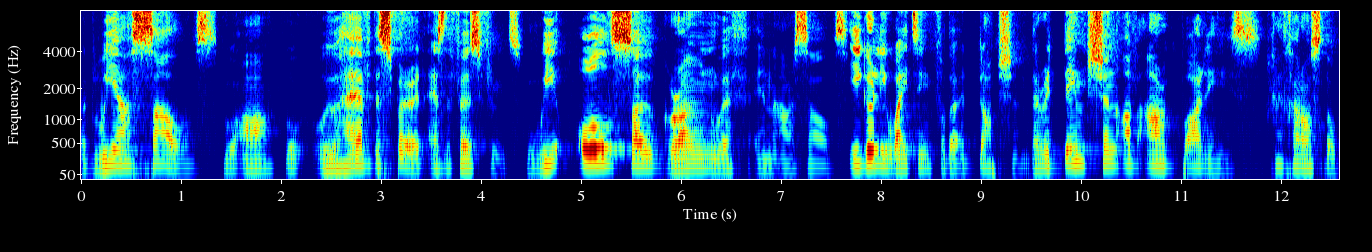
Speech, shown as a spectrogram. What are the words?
but we ourselves who are who, who have the spirit as the first fruits we also groan within ourselves eagerly waiting for the adoption the redemption of our bodies. Gaan gaan daar stop.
